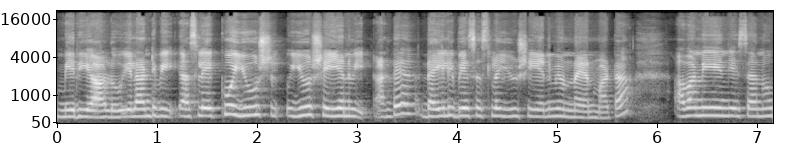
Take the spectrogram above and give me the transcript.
మిరియాలు ఇలాంటివి అసలు ఎక్కువ యూస్ యూస్ చేయనివి అంటే డైలీ బేసిస్లో యూస్ చేయనివి ఉన్నాయన్నమాట. అవన్నీ ఏం చేశాను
